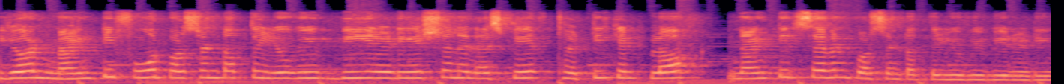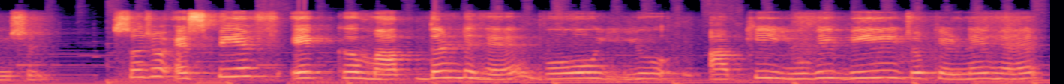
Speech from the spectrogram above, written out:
your ninety four percent of the U V B radiation and S P F thirty can block ninety seven percent of the U V B radiation so जो एस पी एफ़ एक मापदंड है, वो यू, आपकी यू वी बी जो किरणें हैं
